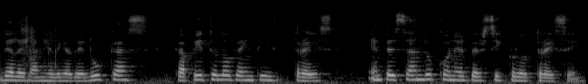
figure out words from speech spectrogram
del Evangelio de Lucas, capítulo 23, empezando con el versículo 13.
